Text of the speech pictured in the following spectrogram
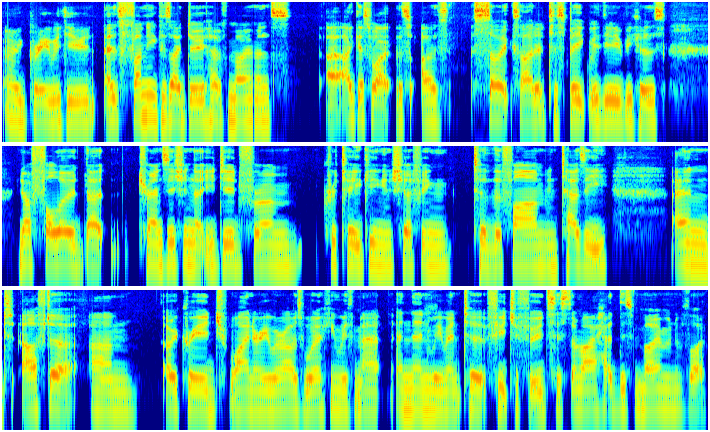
I agree with you. It's funny because I do have moments. I, I guess why I was so excited to speak with you because you know I followed that transition that you did from critiquing and chefing to the farm in Tassie, and after um, Oakridge Winery where I was working with Matt, and then we went to Future Food System. I had this moment of like,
